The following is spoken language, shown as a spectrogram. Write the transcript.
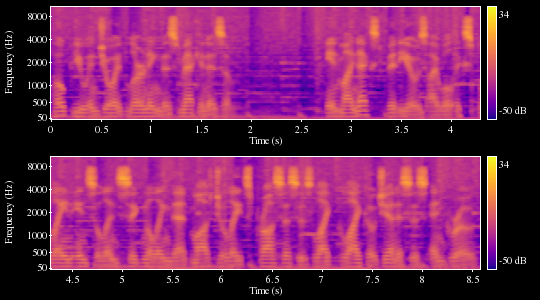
Hope you enjoyed learning this mechanism. In my next videos I will explain insulin signaling that modulates processes like glycogenesis and growth.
